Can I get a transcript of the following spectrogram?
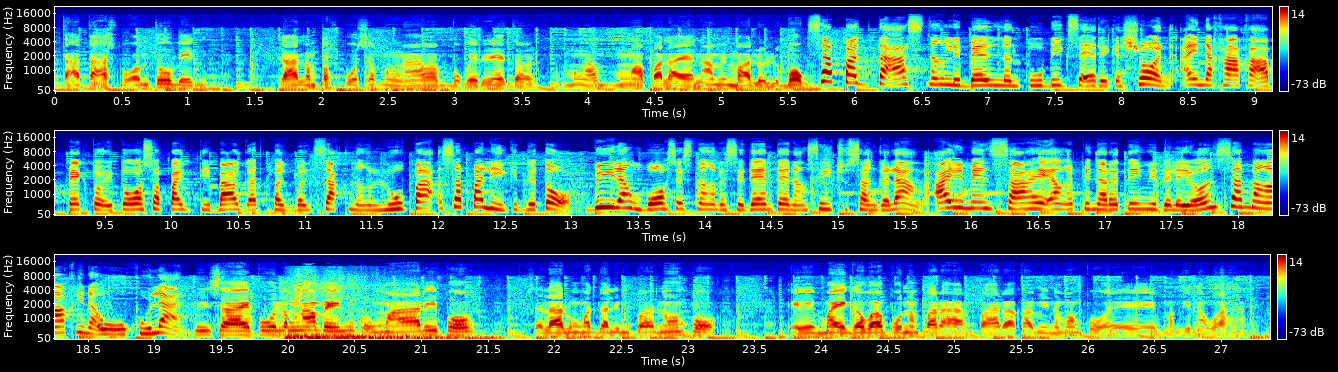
tataas po ang tubig, lalampas po sa mga bukid nito, mga, mga palaya namin malulubog. Sa pagtaas ng level ng tubig sa irigasyon ay nakakaapekto ito sa pagtibag at pagbagsak ng lupa sa paligid nito. Bilang boses ng residente ng Sitio Sanggalang ay mensahe ang ipinarating ni De Leon sa mga kinauukulan. Mensahe po lang namin, kung maaari po, sa lalong madaling pa naman po, eh, may gawa po ng paraan para kami naman po eh, maginawahan.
